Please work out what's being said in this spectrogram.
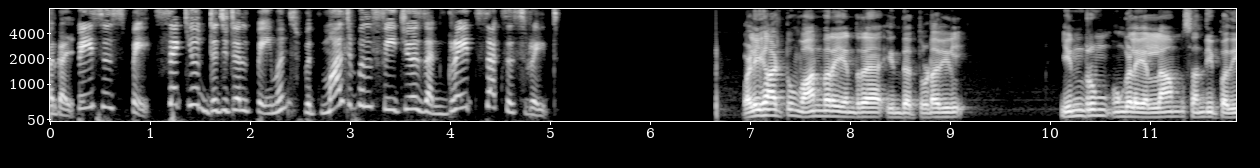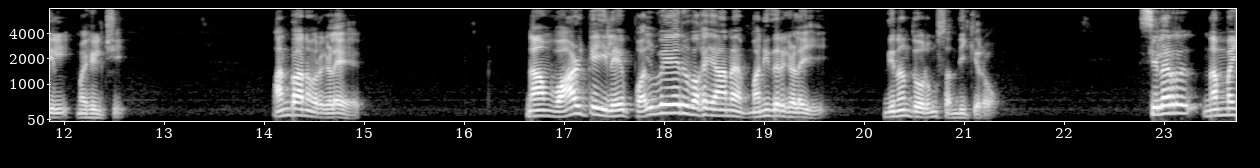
அவர்கள். Pays pay secure digital payments with multiple features and great success rate வழிகாட்டும் வான்மறை என்ற இந்த தொடரில் இன்றும் உங்களை எல்லாம் சந்திப்பதில் மகிழ்ச்சி. அன்பானவர்களே நாம் வாழ்க்கையிலே பல்வேறு வகையான மனிதர்களை தினந்தோறும் சந்திக்கிறோம். சிலர் நம்மை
